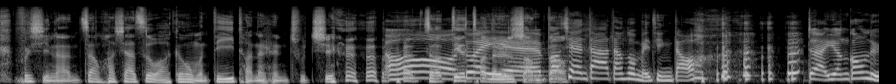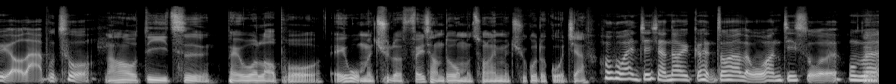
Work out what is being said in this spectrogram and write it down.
不行了，这样的话，下次我要跟我们第一团的人出去。哦，对耶，抱歉，大家当做没听到。对啊，员工旅游啦，不错。然后第一次陪我老婆，哎，我们去了非常多我们从来没有去过的国家。我忽然间想到一个很重要的，我忘记说了。我们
